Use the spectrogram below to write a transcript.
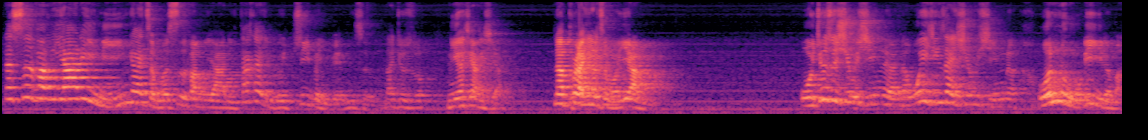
那释放压力，你应该怎么释放压力？大概有个基本原则，那就是说你要这样想，那不然要怎么样？我就是修行人了，我已经在修行了，我努力了嘛。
